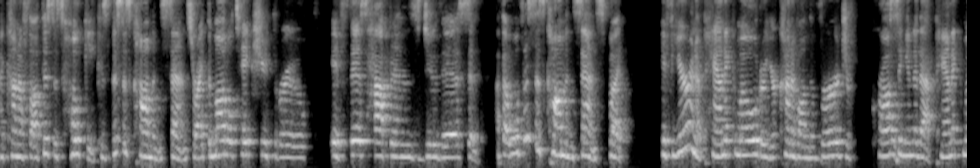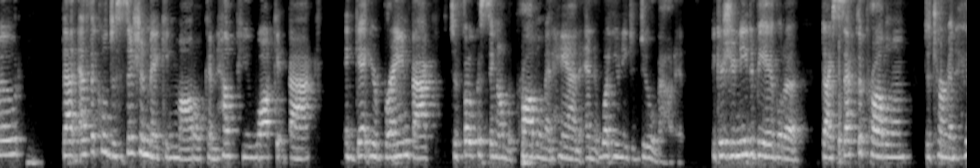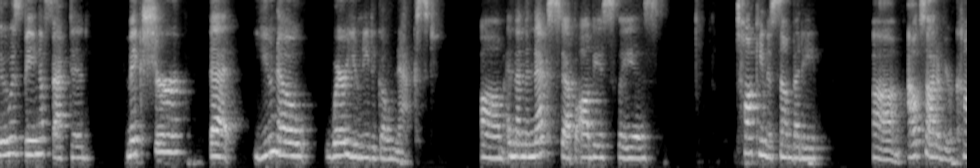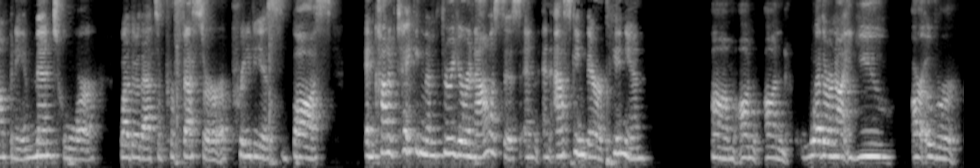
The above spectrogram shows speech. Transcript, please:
I kind of thought this is hokey because this is common sense, right? The model takes you through if this happens, do this. And I thought, well, this is common sense. But if you're in a panic mode or you're kind of on the verge of crossing into that panic mode, that ethical decision making model can help you walk it back and get your brain back to focusing on the problem at hand and what you need to do about it. Because you need to be able to dissect the problem, determine who is being affected, make sure that you know where you need to go next. Um, and then the next step, obviously, is talking to somebody um, outside of your company, a mentor, whether that's a professor or a previous boss, and kind of taking them through your analysis and, and asking their opinion um, on, on whether or not you are over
